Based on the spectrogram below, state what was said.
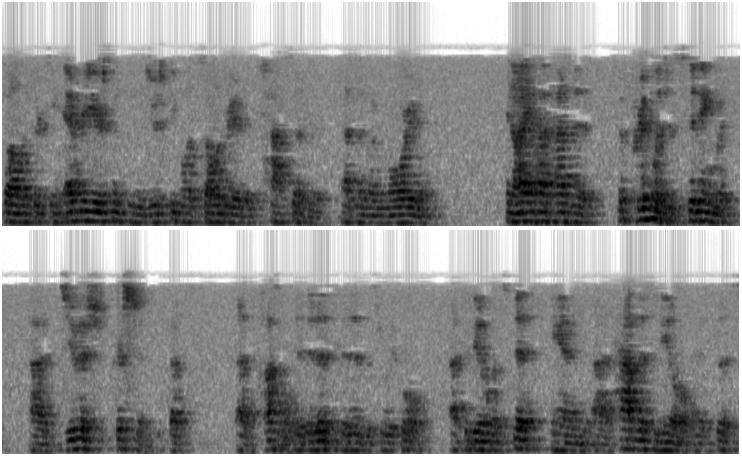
12 and 13, every year since the Jewish people have celebrated the Passover as a memorial. And I have had the, the privilege of sitting with uh, Jewish Christians, if that's uh, possible. It, it is, it is, it's really cool. Uh, to be able to sit and uh, have this meal, and it's this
